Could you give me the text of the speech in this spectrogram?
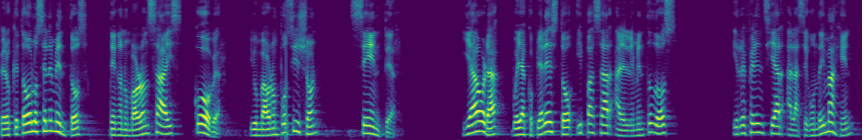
Pero que todos los elementos tengan un background size cover y un background position center. Y ahora voy a copiar esto y pasar al elemento 2 y referenciar a la segunda imagen,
